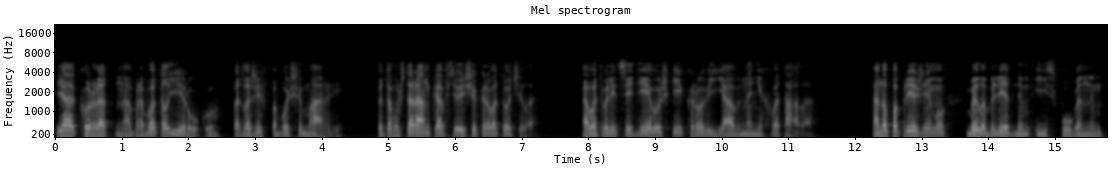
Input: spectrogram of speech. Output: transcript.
Я аккуратно обработал ей руку, подложив побольше марли, потому что ранка все еще кровоточила, а вот в лице девушки крови явно не хватало. Оно по-прежнему было бледным и испуганным,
